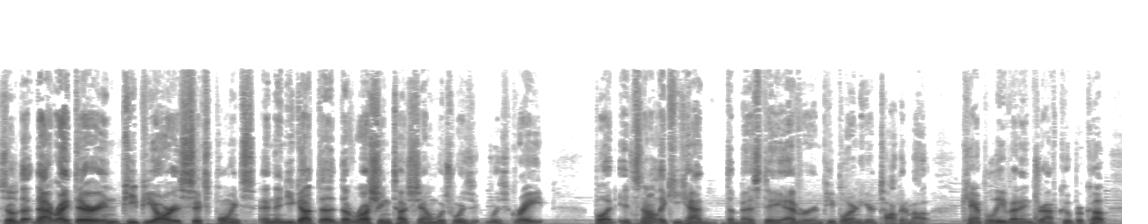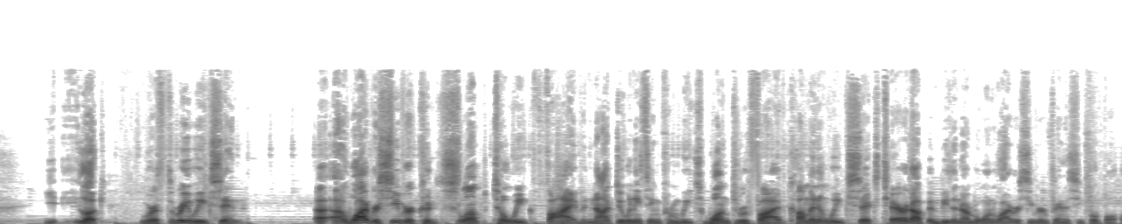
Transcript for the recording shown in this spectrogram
So that, that right there in PPR is six points, and then you got the the rushing touchdown, which was was great, but it's not like he had the best day ever. And people aren't here talking about can't believe I didn't draft Cooper Kupp. look, we're three weeks in. A, a wide receiver could slump till week five and not do anything from weeks one through five. Come in in week six, tear it up, and be the number one wide receiver in fantasy football.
